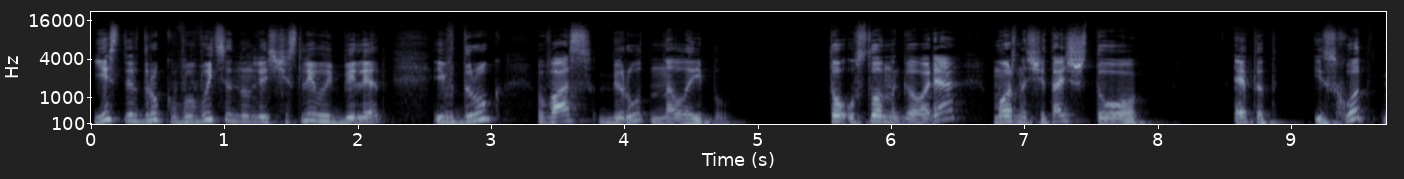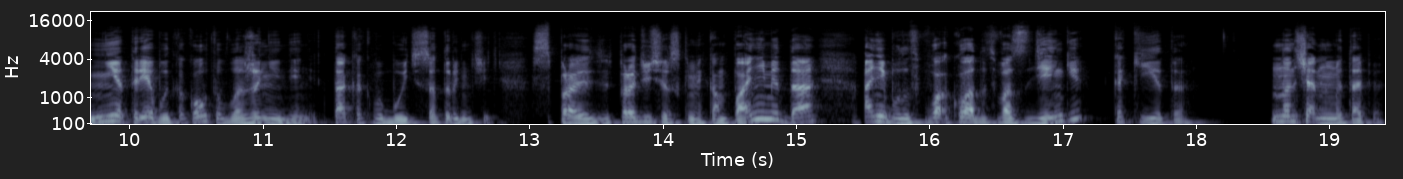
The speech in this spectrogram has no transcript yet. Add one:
Если вдруг вы вытянули счастливый билет, и вдруг вас берут на лейбл. то, условно говоря, можно считать, что этот исход не требует какого-то вложения денег. Так как вы будете сотрудничать с продюсерскими компаниями, да, они будут вкладывать в вас деньги какие-то на начальном этапе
